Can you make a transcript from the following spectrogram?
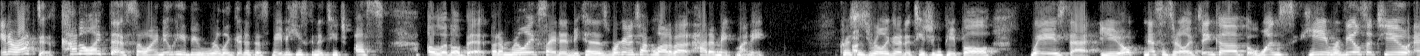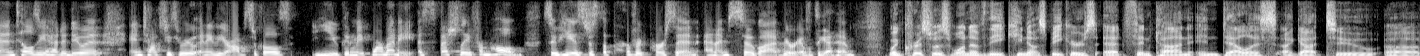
interactive, kind of like this. So I knew he'd be really good at this. Maybe he's going to teach us a little bit, but I'm really excited because we're going to talk a lot about how to make money. Chris is really good at teaching people ways that you don't necessarily think of, but once he reveals it to you and tells you how to do it and talks you through any of your obstacles, you can make more money, especially from home. So he is just the perfect person. And I'm so glad we were able to get him. When Chris was one of the keynote speakers at FinCon in Dallas, I got to uh,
